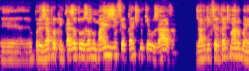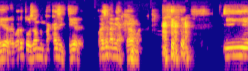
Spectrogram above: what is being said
É, eu, por exemplo, aqui em casa eu estou usando mais desinfetante do que eu usava. Usava desinfetante mais no banheiro, agora estou usando na casa inteira, quase na minha cama. e,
